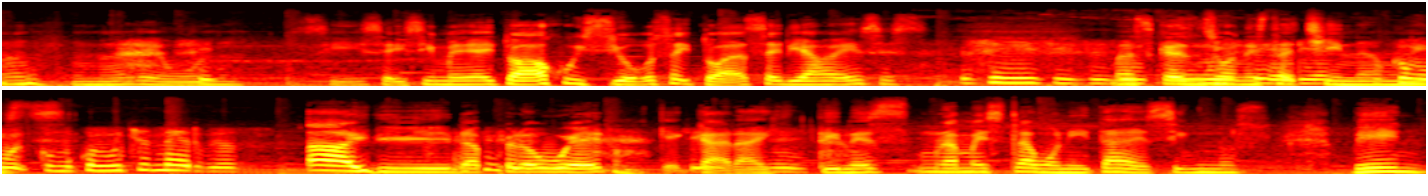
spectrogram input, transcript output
Una leona. Sí. Seis y media y toda juiciosa y toda seria a veces. Sí, sí, sí. Más cansón esta china. Como, como, con muchos nervios. Ay, divina, pero bueno, qué caray. Tienes una mezcla bonita de signos. Ven,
